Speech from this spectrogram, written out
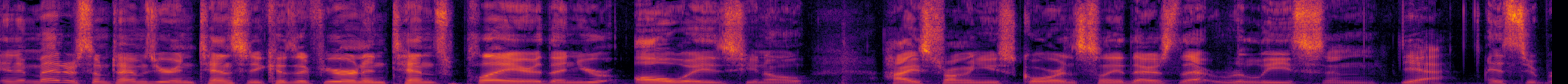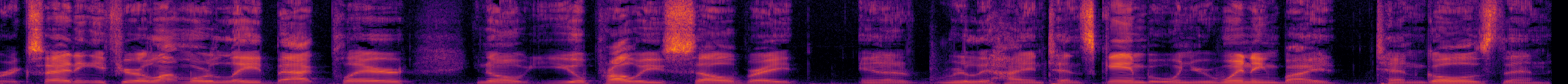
and it matters sometimes your intensity because if you're an intense player, then you're always you know high strung and you score, and suddenly there's that release and Yeah. it's super exciting. If you're a lot more laid back player, you know you'll probably celebrate in a really high intense game, but when you're winning by ten goals, then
